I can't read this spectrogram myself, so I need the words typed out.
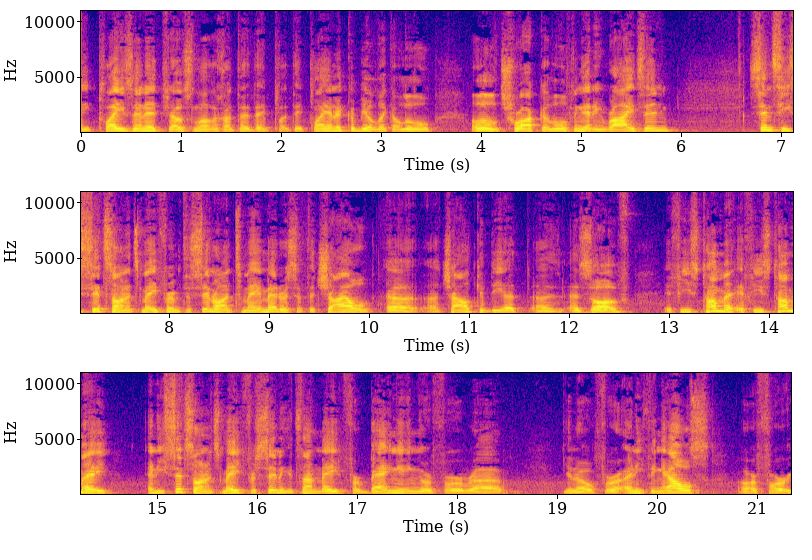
he plays in it. They play, they play in it. it could be like a little a little truck, a little thing that he rides in. Since he sits on, it's made for him to sit on. Tamei Medris. If the child, uh, a child could be a, a, a zov. If he's tame, if he's tame, and he sits on, it's made for sitting. It's not made for banging or for, uh, you know, for anything else or for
